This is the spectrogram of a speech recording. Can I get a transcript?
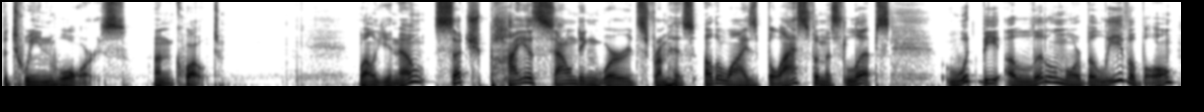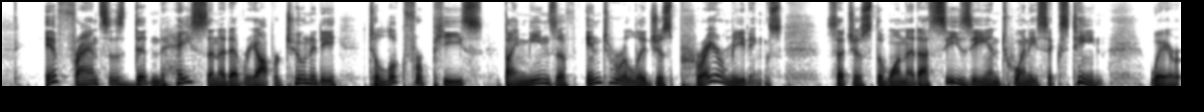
between wars. Unquote. Well, you know, such pious sounding words from his otherwise blasphemous lips would be a little more believable if Francis didn't hasten at every opportunity to look for peace by means of interreligious prayer meetings, such as the one at Assisi in 2016, where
